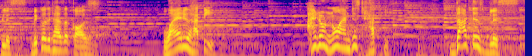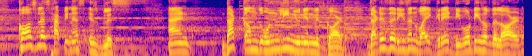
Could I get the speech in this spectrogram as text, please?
bliss because it has a cause. Why are you happy? I don't know, I'm just happy. That is bliss. Causeless happiness is bliss. And that comes only in union with God. That is the reason why great devotees of the Lord,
